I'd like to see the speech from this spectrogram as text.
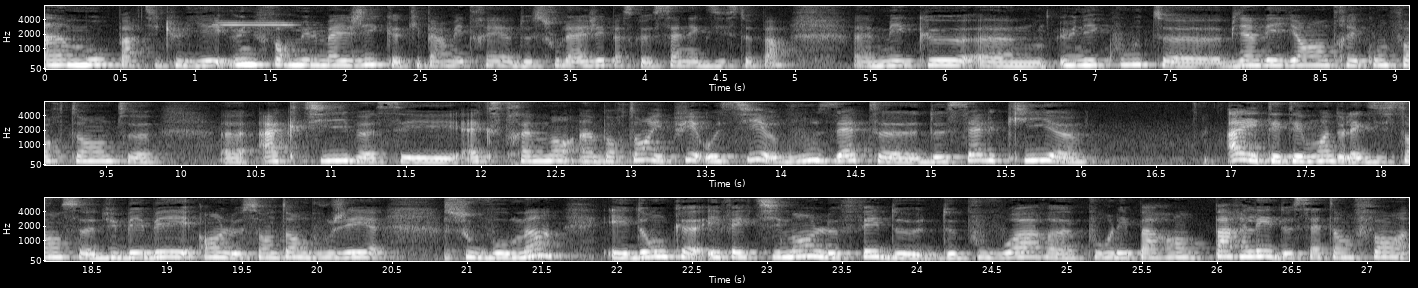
un mot particulier, une formule magique qui permettrait de soulager parce que ça n'existe pas, euh, mais que une écoute bienveillante, réconfortante. active, c'est extrêmement important. Et puis aussi, vous êtes de celles qui a été témoin de l'existence du bébé en le sentant bouger sous vos mains. Et donc, euh, effectivement, le fait de, pouvoir, euh, pour les parents, parler de cet enfant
